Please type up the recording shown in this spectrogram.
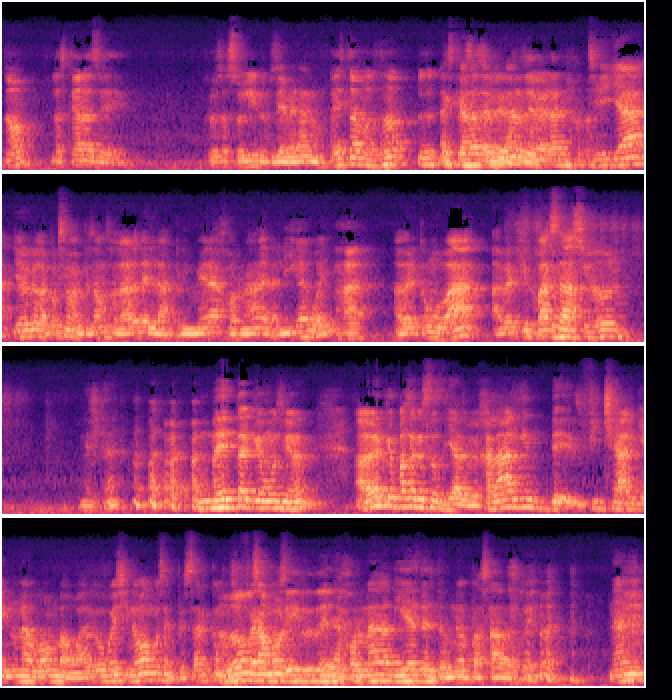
¿no? Las caras de Cruz Azulinos. de verano. Ahí estamos, ¿no? Las casas de verano. de verano. Sí, ya, yo creo que la próxima empezamos a hablar de la primera jornada de la liga, güey. Ajá. A ver cómo va, a ver qué pasa. Qué emoción. ¿Neta? ¿Neta? Qué emoción. A ver qué pasa en estos días, güey. Ojalá alguien de- fiche a alguien una bomba o algo, güey. Si no, vamos a empezar como Nos si fuéramos de- en la jornada 10 del torneo pasado, güey. Nadie,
